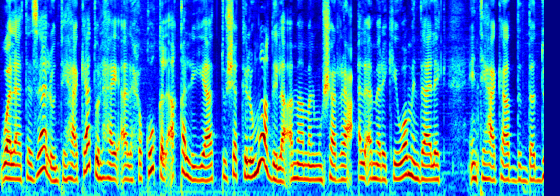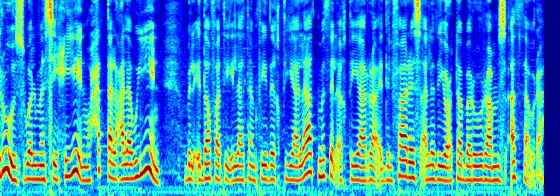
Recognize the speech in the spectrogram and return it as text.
ولا تزال انتهاكات الهيئة لحقوق الأقليات تشكل معضلة أمام المشرع الأمريكي ومن ذلك انتهاكات ضد الدروز والمسيحيين وحتى العلويين بالإضافة إلى تنفيذ اغتيالات مثل اغتيال رائد الفارس الذي يعتبر رمز الثورة.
